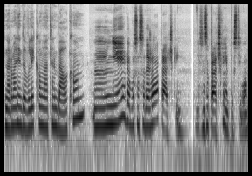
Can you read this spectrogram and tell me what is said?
Si normálne dovliekol na ten balkón? Mm, nie, lebo som sa držala práčky. Ja som sa práčky nepustila.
